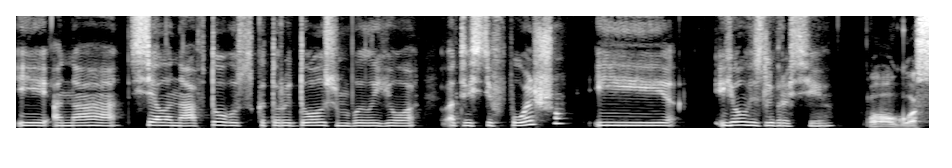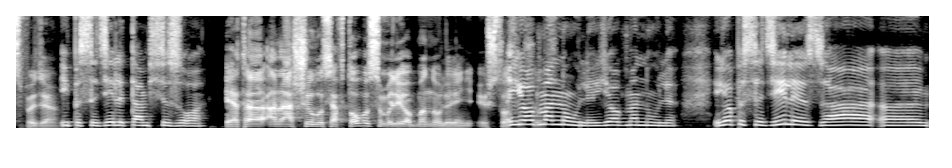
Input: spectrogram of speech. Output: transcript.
и она села на автобус, который должен был ее отвезти в Польшу, и ее увезли в Россию. О, господи. И посадили там в СИЗО. Это она ошиблась автобусом или ее обманули? И что ее случилось? обманули, ее обманули. Ее посадили за... Э,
